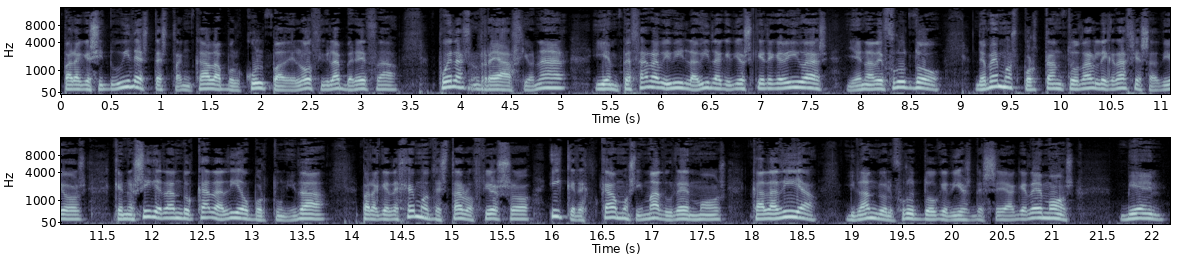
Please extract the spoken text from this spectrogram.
para que si tu vida está estancada por culpa del ocio y la pereza, puedas reaccionar y empezar a vivir la vida que Dios quiere que vivas, llena de fruto. Debemos, por tanto, darle gracias a Dios, que nos sigue dando cada día oportunidad para que dejemos de estar ociosos y crezcamos y maduremos cada día y dando el fruto que Dios desea que demos. Bien,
